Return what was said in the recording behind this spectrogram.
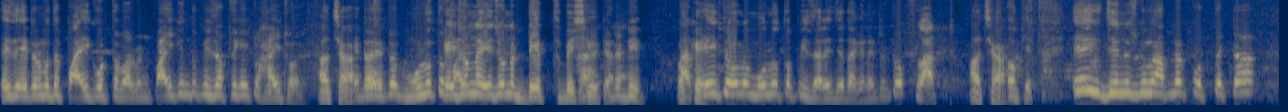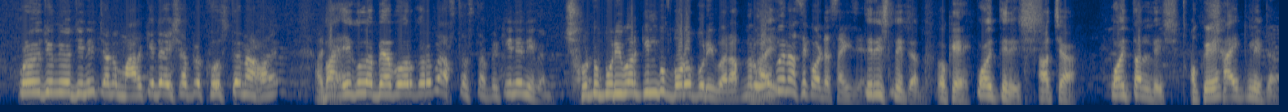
এই যে এটার মধ্যে পাই করতে পারবেন। পাই কিন্তু পিৎজার থেকে একটু হাইট হয়। আচ্ছা। এটা এটা মূলত এই জন্য এই জন্য ডেপথ বেশি হ্যাঁ, এটা এটা ডিপ আর এইটা হলো মূলত পিৎজার এই যে দেখেন এটা তো ফ্ল্যাট আচ্ছা। ওকে এই জিনিসগুলো আপনার প্রত্যেকটা প্রয়োজনীয় জিনিস যেন মার্কেটে এসে আপনি খুঁজতে না হয় বা আচ্ছা। এগুলো ব্যবহার করবে আস্তে আস্তে আপনি কিনে নেবেন। ছোট পরিবার কিনবো বড় পরিবার। আপনার। ওভেন আছে কয়টা সাইজে তিরিশ লিটার ওকে পঁয়ত্রিশ। আচ্ছা। পঁয়তাল্লিশ। Okay. ষাট লিটার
